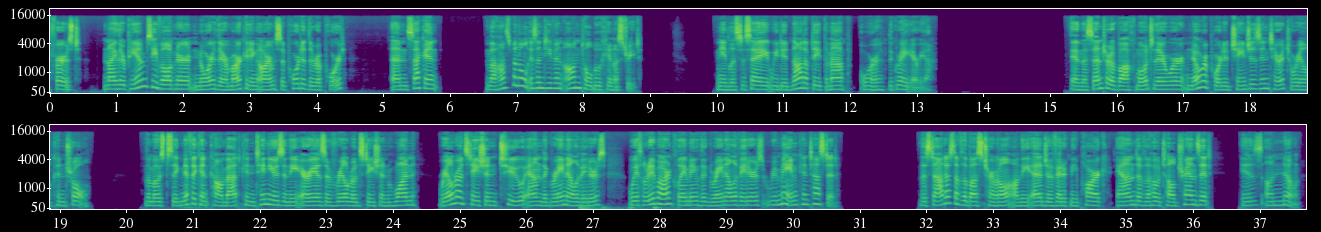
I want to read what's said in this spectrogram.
First, Neither PMC Wagner nor their marketing arm supported the report. And second, the hospital isn't even on Tolbuchina Street. Needless to say, we did not update the map or the gray area. In the center of Bakhmut, there were no reported changes in territorial control. The most significant combat continues in the areas of Railroad Station 1, Railroad Station 2, and the grain elevators, with Rybar claiming the grain elevators remain contested. The status of the bus terminal on the edge of Verkhny Park and of the hotel transit is unknown.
